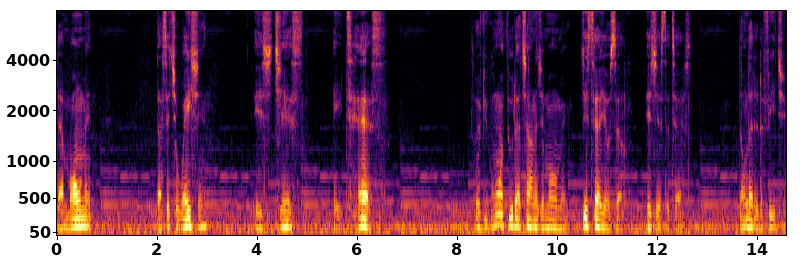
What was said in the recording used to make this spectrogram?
that moment, that situation, is just a test. So if you're going through that challenging moment, just tell yourself it's just a test. Don't let it defeat you.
